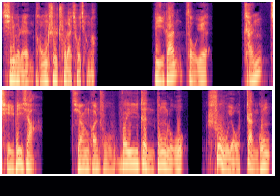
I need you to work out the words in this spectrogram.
七个人同时出来求情了。比干奏曰。臣启陛下，姜桓楚威震东鲁，素有战功。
